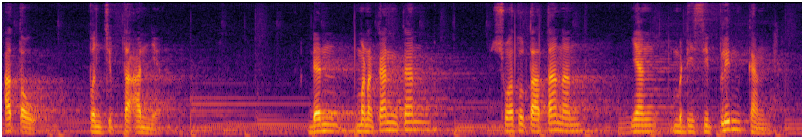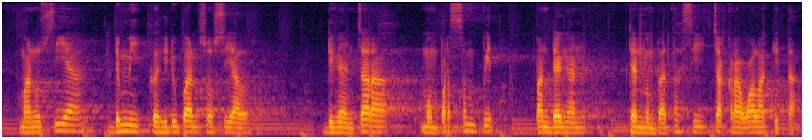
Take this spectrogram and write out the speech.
atau penciptaannya. Dan menekankan suatu tatanan yang mendisiplinkan manusia demi kehidupan sosial dengan cara mempersempit pandangan dan membatasi cakrawala kita.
